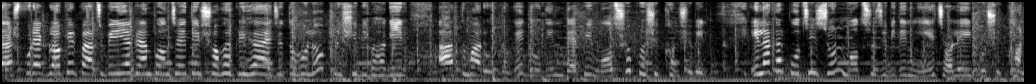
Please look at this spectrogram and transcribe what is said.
দাসপুর এক ব্লকের পাঁচবেড়িয়া গ্রাম পঞ্চায়েতের সভাগৃহে আয়োজিত হল কৃষি বিভাগের আত্মার উদ্যোগে দুদিন ব্যাপী মৎস্য প্রশিক্ষণ শিবির। এলাকার পঁচিশ জন মৎস্যজীবীদের নিয়ে চলে এই প্রশিক্ষণ।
